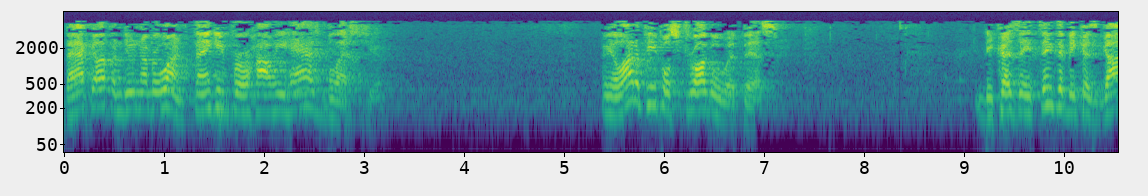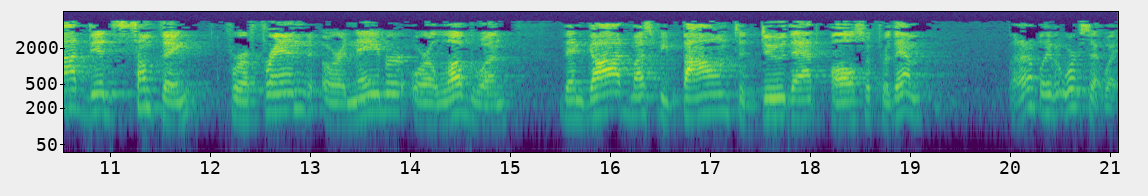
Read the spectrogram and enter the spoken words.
Back up and do number one. Thank Him for how He has blessed you. I mean, a lot of people struggle with this because they think that because God did something for a friend or a neighbor or a loved one, then God must be bound to do that also for them. But I don't believe it works that way.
